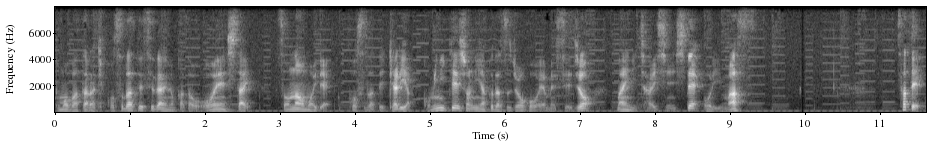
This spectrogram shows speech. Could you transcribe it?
共働き子育て世代の方を応援したい。そんな思いで子育てキャリアコミュニケーションに役立つ情報やメッセージを毎日配信しております。さて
